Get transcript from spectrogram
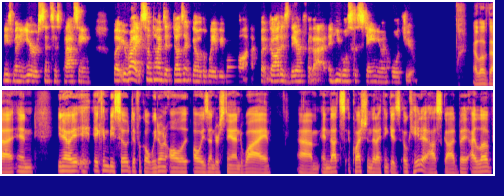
these many years since his passing but you're right sometimes it doesn't go the way we want but god is there for that and he will sustain you and hold you i love that and you know it, it can be so difficult we don't all always understand why um, and that's a question that I think is okay to ask God. But I love,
